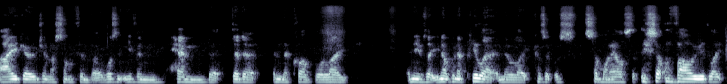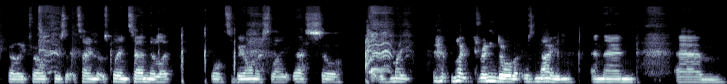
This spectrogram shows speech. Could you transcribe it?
eye gouging or something. But it wasn't even him that did it. In the club were like, and he was like, "You're not going to appeal it," and they were like, because it was someone else that they sort of valued, like Billy Twelvetrees at the time that was playing ten. They're like, "Well, to be honest, like this." So it was Mike Mike Grindle that was nine, and then um,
